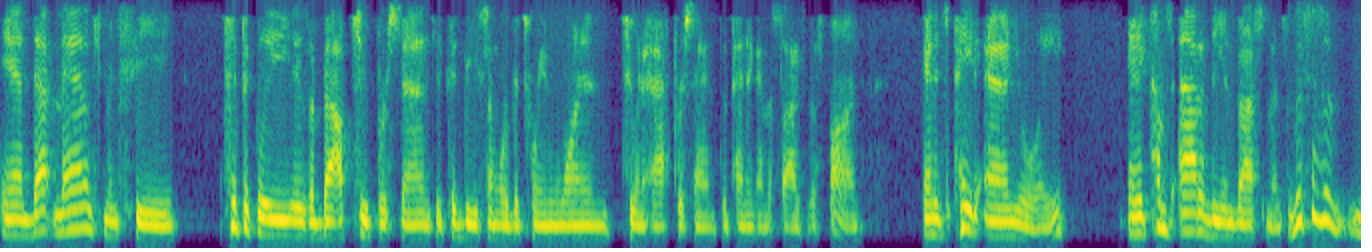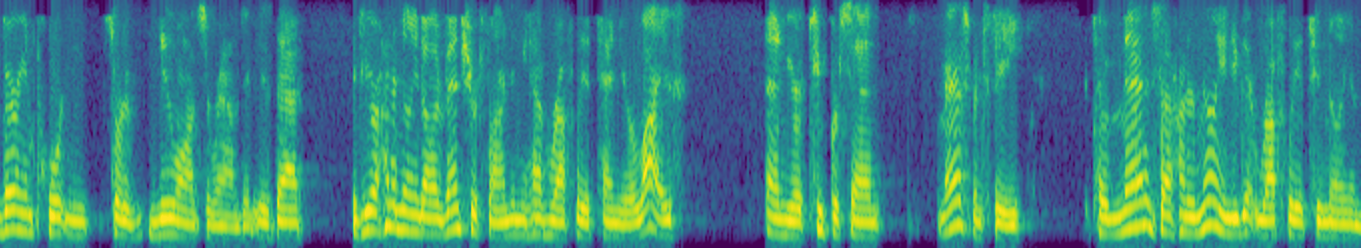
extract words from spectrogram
And that management fee typically is about 2%. It could be somewhere between 1 and 2.5%, depending on the size of the fund. And it's paid annually, and it comes out of the investment. So this is a very important sort of nuance around it, is that if you're a $100 million venture fund and you have roughly a 10-year life, and you're a 2% management fee, to manage that 100 million, you get roughly a $2 million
